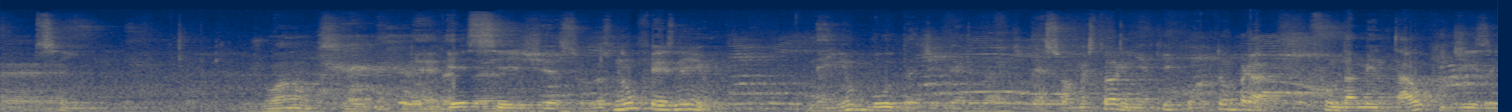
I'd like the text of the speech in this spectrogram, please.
é, João, se É, esse Jesus não fez nenhum, nem o Buda de verdade. É só uma historinha que contam para fundamentar o que dizem.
